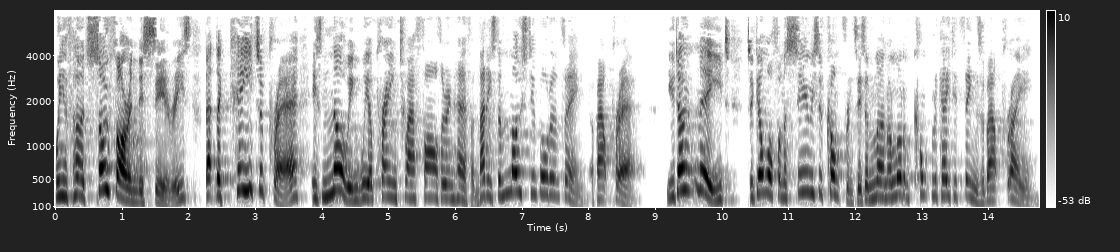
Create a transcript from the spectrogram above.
We have heard so far in this series that the key to prayer is knowing we are praying to our Father in heaven. That is the most important thing about prayer. You don't need to go off on a series of conferences and learn a lot of complicated things about praying.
